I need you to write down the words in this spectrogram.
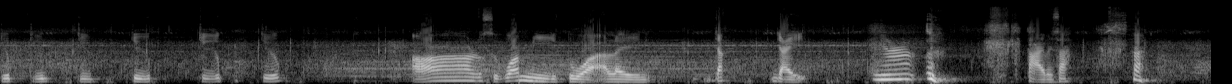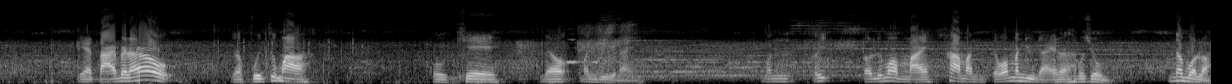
จึ๊บจึ๊บจึ๊บจึ๊บจึ๊บจึ๊บ อ๋อรู้สึกว่ามีตัวอะไร ยักษ์ใหญ่ตายไปซะฮะแกตายไปแล้วอย่าฟื้นขึ้นมา โอเค แล้วมันอยู่ไหน มันเฮ้ยเราเรียกว่าไม้ฆ่ามันแต่ว่ามันอยู่ไหนล่ะท่านผู้ชมด้านบนเหรอ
